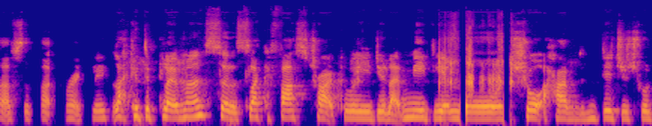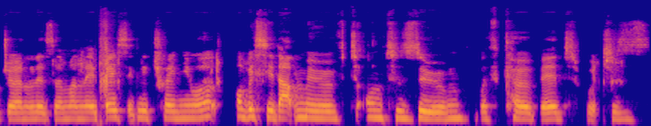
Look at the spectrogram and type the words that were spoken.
I've said that correctly, like a diploma. So it's like a fast track where you do like media law, shorthand, and digital journalism, and they basically train you up. Obviously, that moved onto Zoom with COVID, which is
